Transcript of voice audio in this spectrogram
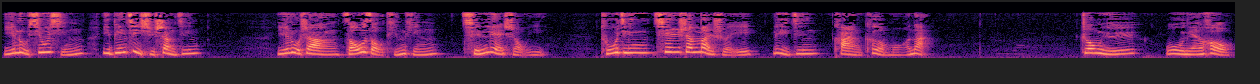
一路修行，一边继续上京。一路上走走停停，勤练手艺，途经千山万水，历经坎坷磨难。终于五年后，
